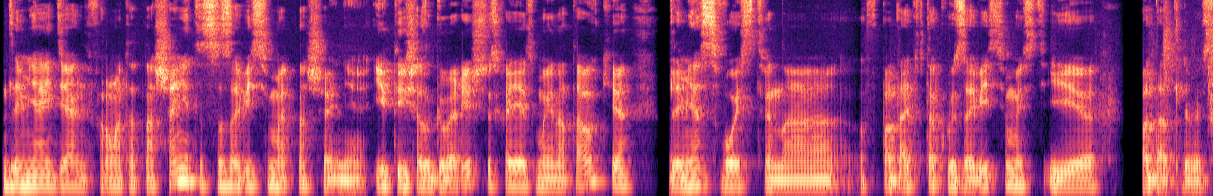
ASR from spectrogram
для меня идеальный формат отношений – это созависимые отношения. И ты сейчас говоришь, исходя из моей наталки, для меня свойственно впадать в такую зависимость и податливость.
